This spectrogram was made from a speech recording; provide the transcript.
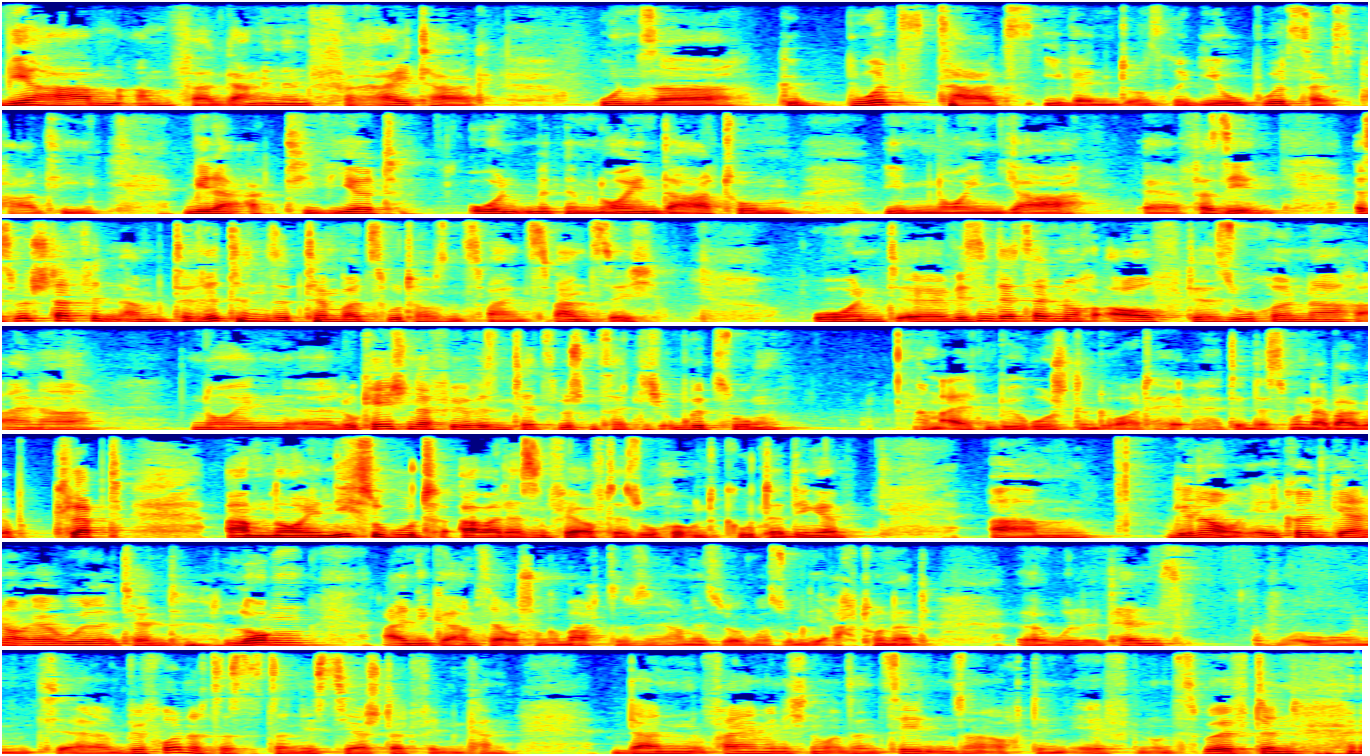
Wir haben am vergangenen Freitag unser Geburtstagsevent, unsere Geburtstagsparty wieder aktiviert und mit einem neuen Datum im neuen Jahr äh, versehen. Es wird stattfinden am 3. September 2022 und äh, wir sind derzeit noch auf der Suche nach einer neuen äh, Location dafür. Wir sind ja zwischenzeitlich umgezogen. Am alten Bürostandort hätte das wunderbar geklappt. Am neuen nicht so gut, aber da sind wir auf der Suche und guter Dinge. Ähm, genau, ihr könnt gerne euer Will Attend loggen. Einige haben es ja auch schon gemacht. Sie haben jetzt irgendwas um die 800 äh, Will Attends. Und äh, wir freuen uns, dass es dann nächstes Jahr stattfinden kann. Dann feiern wir nicht nur unseren 10., sondern auch den 11. und 12.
